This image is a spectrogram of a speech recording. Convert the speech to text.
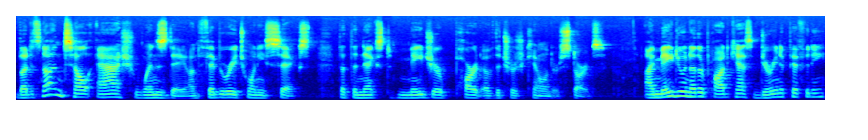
But it's not until Ash Wednesday on February 26th that the next major part of the church calendar starts. I may do another podcast during Epiphany,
